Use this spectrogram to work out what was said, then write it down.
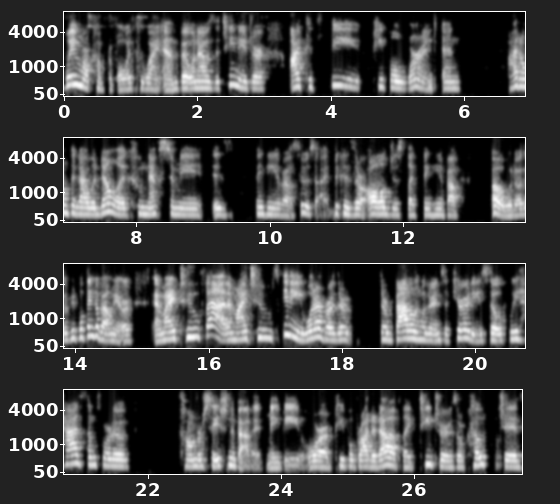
way more comfortable with who I am. But when I was a teenager, I could see people weren't. And I don't think I would know like who next to me is thinking about suicide because they're all just like thinking about, oh, what do other people think about me? Or am I too fat? Am I too skinny? Whatever. They're they're battling with their insecurities. So if we had some sort of conversation about it, maybe, or people brought it up, like teachers or coaches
